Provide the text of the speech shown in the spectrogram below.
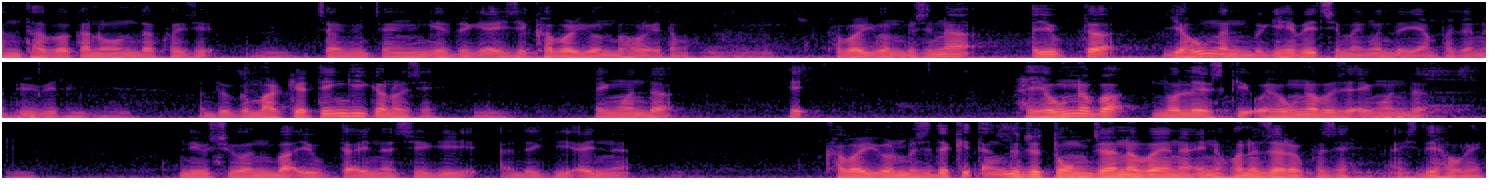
ꯍꯟꯊꯕ ꯀꯩꯅꯣꯝꯗ ꯑꯩꯈꯣꯏꯁꯦ ꯆꯪꯁꯤꯟꯈꯤꯕꯗꯒꯤ ꯑꯩꯁꯦ ꯈꯕꯔ ꯌꯣꯟꯕ ꯍꯧꯔꯛꯑꯦ ꯇꯥꯃꯣ ꯈꯕꯔ ꯌꯣꯟꯕꯁꯤꯅ ꯑꯌꯨꯛꯇ ꯌꯥꯍꯧ ꯉꯟꯕꯒꯤ ꯍꯦꯕꯤꯠꯁꯤꯃ ꯑꯩꯉꯣꯟꯗ ꯌꯥꯝ ꯐꯖꯅ ꯄꯤꯕꯤꯔꯦ ꯑꯗꯨꯒ ꯃꯥꯔꯀꯦꯇꯤꯡꯒꯤ ꯀꯩꯅꯣꯁꯦ ꯑꯩꯉꯣꯟꯗ ꯍꯩꯍꯧꯅꯕ ꯅꯣꯂꯦꯖꯀꯤ ꯑꯣꯏꯍꯧꯅꯕꯁꯦ ꯑꯩꯉꯣꯟꯗ ꯅ꯭ꯌꯨꯁ ꯌꯣꯟꯕ ꯑꯌꯨꯛꯇ ꯑꯩꯅ ꯁꯤꯒꯤ ꯑꯗꯒꯤ ꯑꯩꯅ ꯈꯕꯔ ꯌꯣꯟꯕꯁꯤꯗ ꯈꯤꯇꯪꯗꯁꯨ ꯇꯣꯡꯖꯅꯕ ꯍꯥꯏꯅ ꯑꯩꯅ ꯍꯣꯠꯅꯖꯔꯛꯄꯁꯦ ꯑꯩ ꯍꯧꯔꯦ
